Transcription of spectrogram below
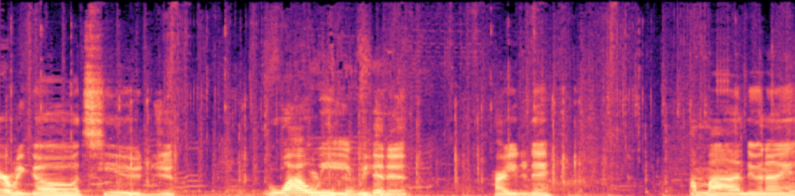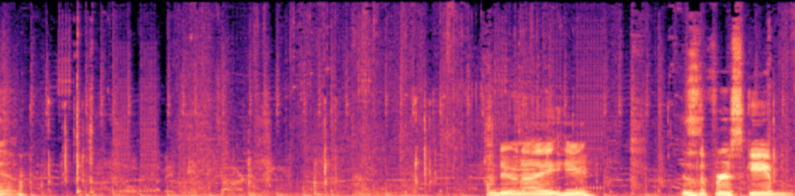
There we go, it's huge. Wow, we we did it. How are you today? I'm uh, doing alright. I'm doing alright here. This is the first game,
